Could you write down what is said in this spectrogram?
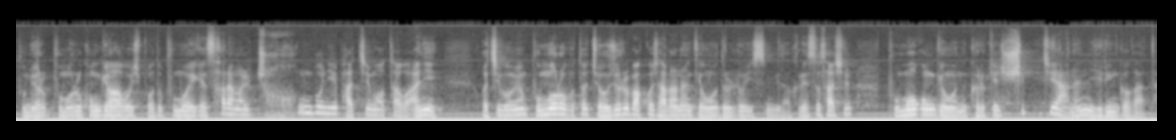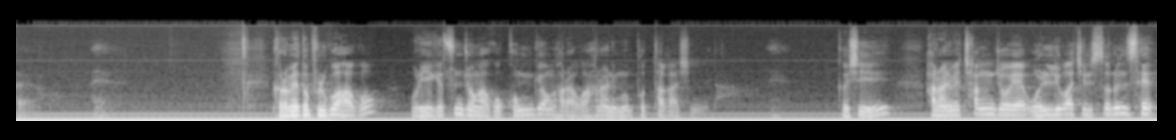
부모를, 부모를 공경하고 싶어도 부모에게 사랑을 충분히 받지 못하고 아니 어찌 보면 부모로부터 저주를 받고 자라는 경우들도 있습니다. 그래서 사실 부모 공경은 그렇게 쉽지 않은 일인 것 같아요. 네. 그럼에도 불구하고 우리에게 순종하고 공경하라고 하나님은 부탁하십니다. 네. 그것이 하나님의 창조의 원리와 질서는 세,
